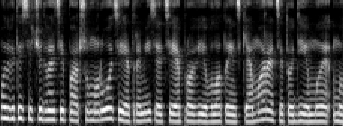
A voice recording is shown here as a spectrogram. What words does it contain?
У 2021 році я три місяці провів в Латинській Америці. Тоді ми, ми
